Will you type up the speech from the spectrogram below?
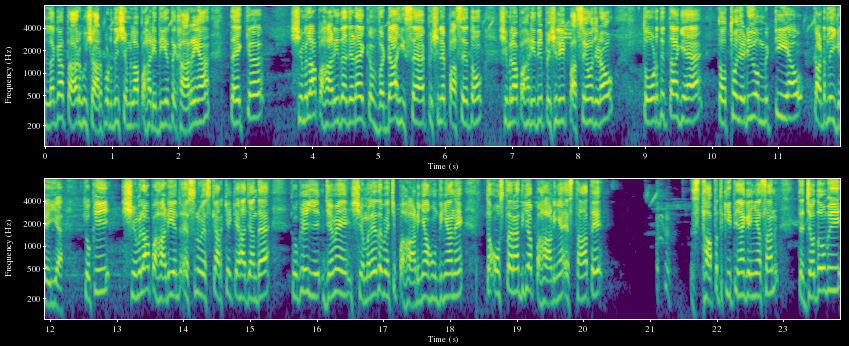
ਲਗਾਤਾਰ ਹੁਸ਼ਿਆਰਪੁਰ ਦੀ ਸ਼ਿਮਲਾ ਪਹਾੜੀ ਦੀ ਦਿਖਾ ਰਹੇ ਹਾਂ ਤਾਂ ਇੱਕ ਸ਼ਿਮਲਾ ਪਹਾੜੀ ਦਾ ਜਿਹੜਾ ਇੱਕ ਵੱਡਾ ਹਿੱਸਾ ਹੈ ਪਿਛਲੇ ਪਾਸੇ ਤੋਂ, ਸ਼ਿਮਲਾ ਪਹਾੜੀ ਦੇ ਪਿਛਲੇ ਪਾਸਿਓਂ ਜਿਹੜਾ ਉਹ ਤੋੜ ਦਿੱਤਾ ਗਿਆ ਹੈ, ਤਾਂ ਉੱਥੋਂ ਜਿਹੜੀ ਉਹ ਮਿੱਟੀ ਹੈ ਉਹ ਕੱਢ ਲਈ ਗਈ ਹੈ। ਕਿਉਂਕਿ ਸ਼ਿਮਲਾ ਪਹਾੜੀ ਇਸ ਨੂੰ ਇਸ ਕਰਕੇ ਕਿਹਾ ਜਾਂਦਾ ਹੈ, ਕਿਉਂਕਿ ਜਿ- ਜਿਵੇਂ ਸ਼ਿਮਲੇ ਦੇ ਵਿੱਚ ਪਹਾੜੀਆਂ ਹੁੰਦੀਆਂ ਨੇ, ਤਾਂ ਉਸ ਤਰ੍ਹਾਂ ਦੀਆਂ ਪਹਾੜੀਆਂ ਇਸ ਥਾਂ ਤੇ ਸਥਾਪਿਤ ਕੀਤੀਆਂ ਗਈਆਂ ਸਨ। ਤੇ ਜਦੋਂ ਵੀ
